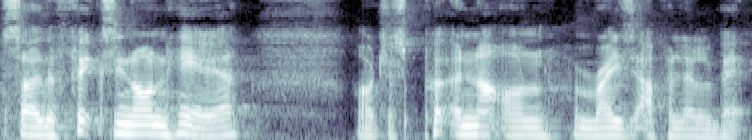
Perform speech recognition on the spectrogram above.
So the fixing on here, I'll just put a nut on and raise it up a little bit.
